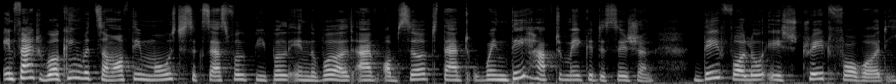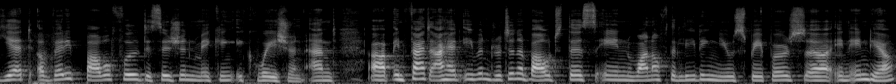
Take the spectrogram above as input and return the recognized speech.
In fact, working with some of the most successful people in the world, I've observed that when they have to make a decision, they follow a straightforward yet a very powerful decision making equation. And uh, in fact, I had even written about this in one of the leading newspapers uh, in India.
